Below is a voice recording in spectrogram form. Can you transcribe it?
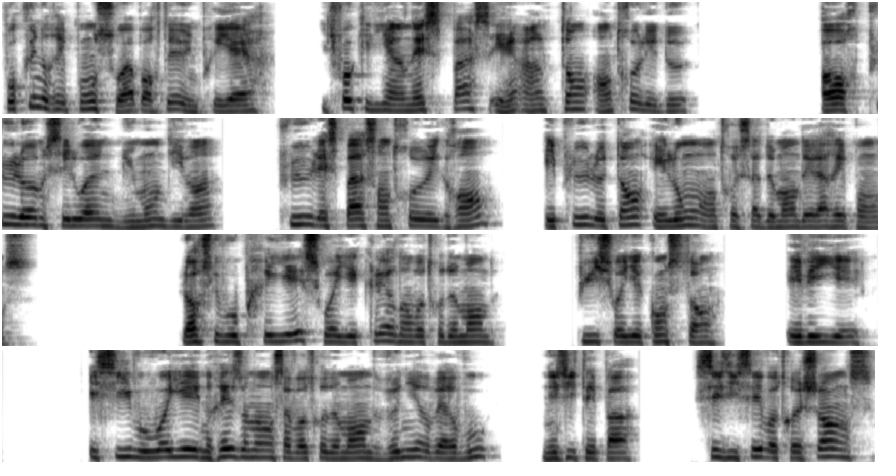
Pour qu'une réponse soit apportée à une prière, il faut qu'il y ait un espace et un temps entre les deux. Or, plus l'homme s'éloigne du monde divin, plus l'espace entre eux est grand, et plus le temps est long entre sa demande et la réponse. Lorsque vous priez, soyez clair dans votre demande, puis soyez constant, éveillé. Et si vous voyez une résonance à votre demande venir vers vous, n'hésitez pas, saisissez votre chance,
